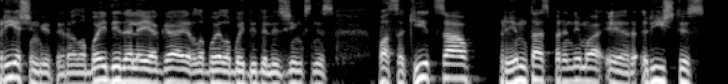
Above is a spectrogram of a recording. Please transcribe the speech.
priešingai, tai yra labai didelė jėga ir labai labai didelis žingsnis pasakyti savo, priimti tą sprendimą ir ryštis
